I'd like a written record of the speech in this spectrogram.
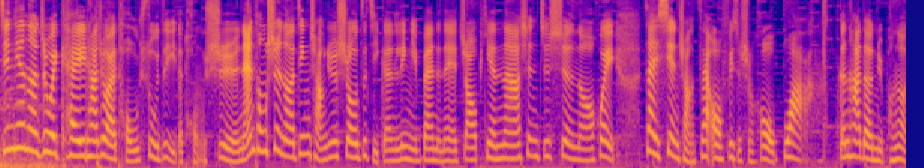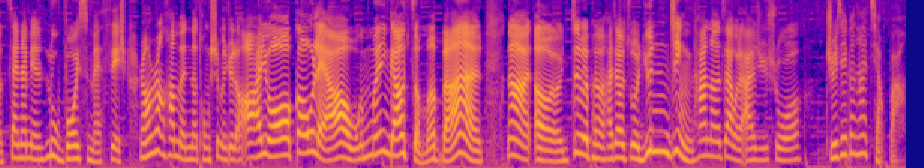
今天呢，这位 K 他就来投诉自己的同事，男同事呢，经常就是收自己跟另一半的那些照片呐、甚至是呢会在现场在 office 的时候，哇，跟他的女朋友在那边录 voice message，然后让他们的同事们觉得，哎呦，够了，我们应该要怎么办？那呃，这位朋友他叫做윤 진， 他呢在我的 IG 说，直接跟他讲吧，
